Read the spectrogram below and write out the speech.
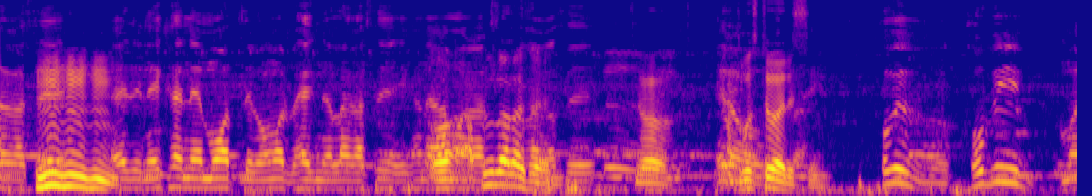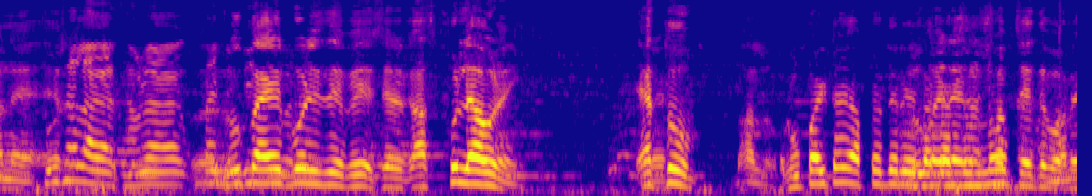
লাগাছে হুম হুম হুম। এই দিন এখানে মতলেব আমার ভাগনা লাগাছে এখানে আমার এরকম বুঝতে পারছি। খুবই খুবই মানে লাগাচ্ছে আমরা রূপায় পড়েছে বেশ গাছ ফুলেও নেই। এত ভালো। রূপাইটাই আপনাদের এলাকার জন্য মানে বর্তমানে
